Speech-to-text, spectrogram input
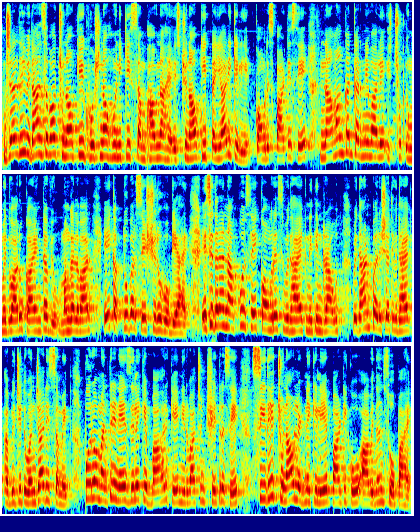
जल्द ही विधानसभा चुनाव की घोषणा होने की संभावना है। इस चुनाव की तैयारी के लिए कांग्रेस पार्टी से नामांकन करने वाले इच्छुक उम्मीदवारों का इंटरव्यू मंगलवार 1 अक्टूबर से शुरू हो गया है। इसी तरह नागपुर से कांग्रेस विधायक नितिन राउत, विधान परिषद विधायक अभिजीत वंजारी समेत पूर्व मंत्री ने ज़िले के बाहर के निर्वाचन क्षेत्र से सीधे चुनाव लड़ने के लिए पार्टी को आवेदन सौंपा है।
